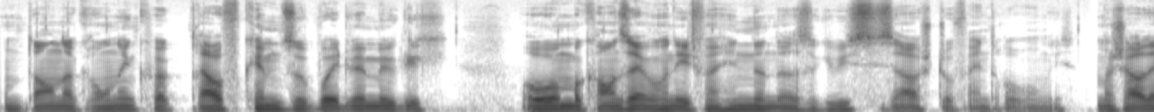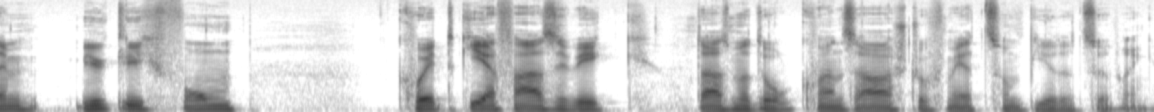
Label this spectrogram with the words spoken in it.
und dann ein Kronenkalk draufkommt, so bald wie möglich. Aber man kann es einfach nicht verhindern, dass eine gewisse Sauerstoffeintragung ist. Man schaut eben wirklich vom Kaltgärphase weg, dass man da keinen Sauerstoff mehr zum Bier dazu bringt.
